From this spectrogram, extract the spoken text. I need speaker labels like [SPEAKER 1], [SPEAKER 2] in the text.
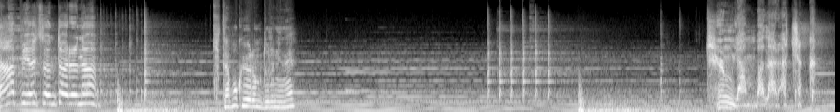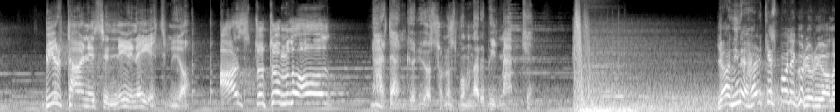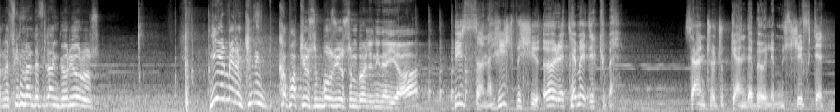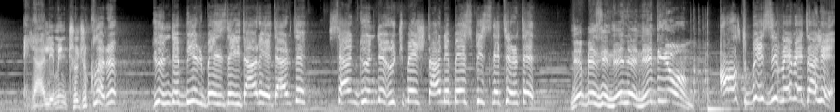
[SPEAKER 1] Ne yapıyorsun torunum?
[SPEAKER 2] Kitap okuyorum Duru nine.
[SPEAKER 1] Tüm lambalar açık. Bir tanesi neyine yetmiyor. Az tutumlu ol. Nereden görüyorsunuz bunları bilmem ki.
[SPEAKER 2] Ya nine herkes böyle görüyor rüyalarını. Filmlerde falan görüyoruz. Niye benimkini kapatıyorsun, bozuyorsun böyle nine ya?
[SPEAKER 1] Biz sana hiçbir şey öğretemedik mi? Sen çocukken de böyle müsriftin. El alemin çocukları günde bir bezle idare ederdi. Sen günde üç beş tane bez pisletirdin.
[SPEAKER 2] Ne bezi, ne ne, ne diyorsun?
[SPEAKER 1] Alt bezi Mehmet Ali.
